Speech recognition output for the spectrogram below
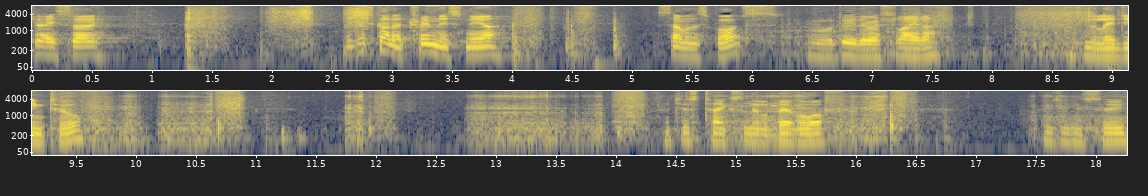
Okay, so we're just going to trim this now, some of the spots, and we'll do the rest later. This little edging tool. It just takes a little bevel off, as you can see.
